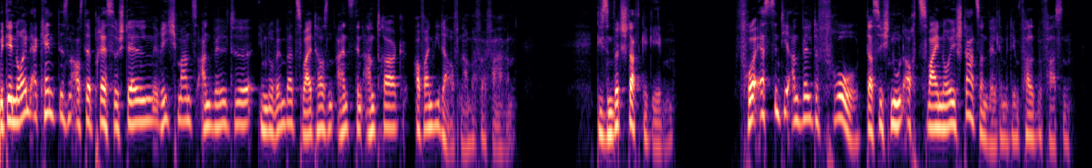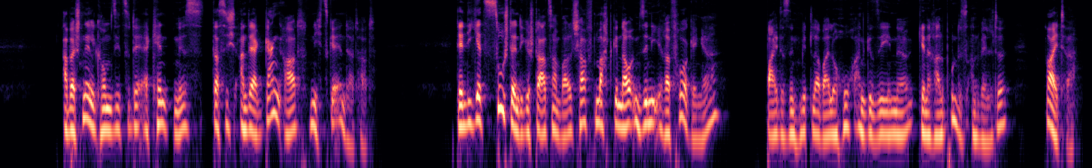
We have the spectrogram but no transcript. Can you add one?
Mit den neuen Erkenntnissen aus der Presse stellen Riechmanns Anwälte im November 2001 den Antrag auf ein Wiederaufnahmeverfahren. Diesem wird stattgegeben. Vorerst sind die Anwälte froh, dass sich nun auch zwei neue Staatsanwälte mit dem Fall befassen. Aber schnell kommen sie zu der Erkenntnis, dass sich an der Gangart nichts geändert hat. Denn die jetzt zuständige Staatsanwaltschaft macht genau im Sinne ihrer Vorgänger, beide sind mittlerweile hoch angesehene Generalbundesanwälte, weiter.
